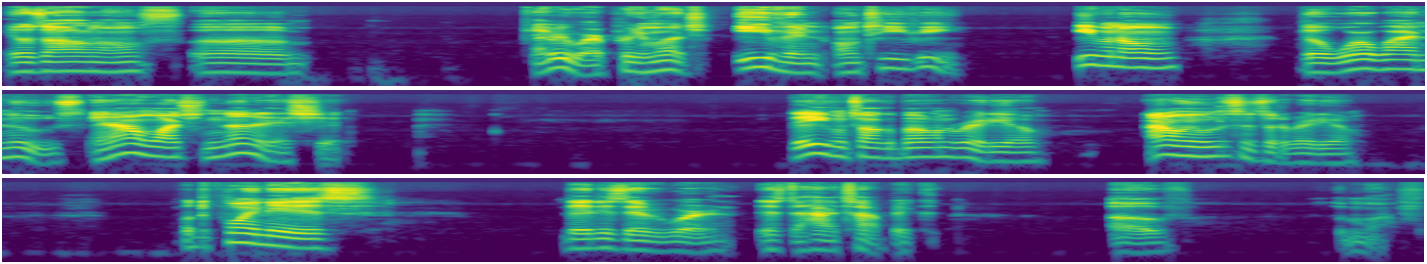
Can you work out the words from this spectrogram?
It was all on uh, everywhere, pretty much, even on TV, even on the worldwide news. And I don't watch none of that shit. They even talk about on the radio. I don't even listen to the radio. But the point is that it is everywhere. It's the hot topic of the month.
